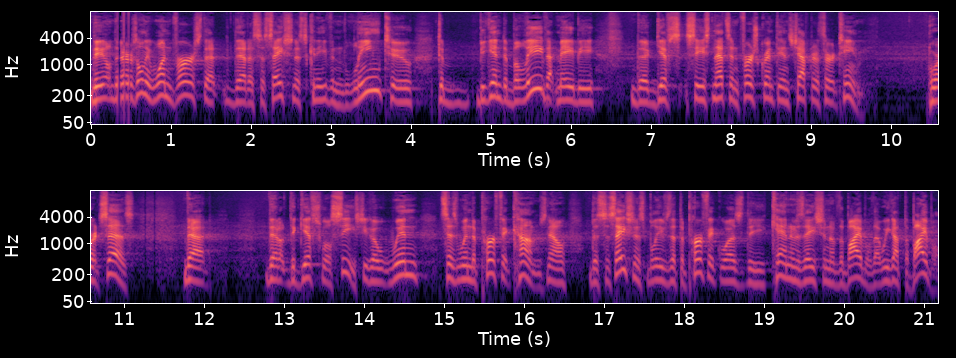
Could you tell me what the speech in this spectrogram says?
There's only one verse that, that a cessationist can even lean to to begin to believe that maybe the gifts ceased, and that's in 1 Corinthians chapter 13, where it says, that that the gifts will cease. You go, when it says when the perfect comes. Now, the cessationist believes that the perfect was the canonization of the Bible, that we got the Bible.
